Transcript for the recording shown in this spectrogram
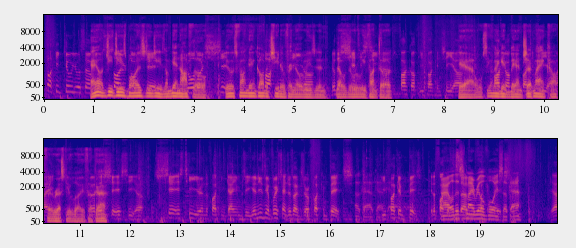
fucking kill yourself. Hey, GG's, so boys. GG's. I'm getting off, though. It was fun being called a cheater for no reason. That was a really fun time. Fuck off, you fucking cheater. Yeah, we'll see when Fuck I get banned. Check my account for the rest of your life, okay? No, shittest cheater. Shittest cheater in the fucking game, G. You're using a voice changer as well because you're a fucking bitch. Okay, okay. You okay, fucking bitch. Get the fuck Alright, well, this is my real voice, bitch. okay? Yeah,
